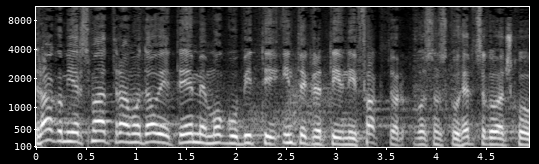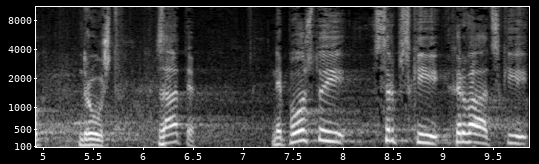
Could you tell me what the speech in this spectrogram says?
Drago mi je jer smatramo da ove teme mogu biti integrativni faktor bosansko-hercegovačkog društva. Znate, ne postoji srpski, hrvatski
